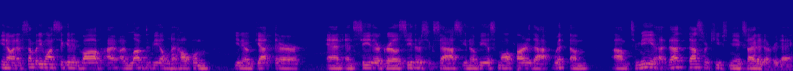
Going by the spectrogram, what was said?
You know, and if somebody wants to get involved, I, I'd love to be able to help them, you know, get there and and see their growth, see their success, you know, be a small part of that with them. Um, to me, uh, that that's what keeps me excited every day.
